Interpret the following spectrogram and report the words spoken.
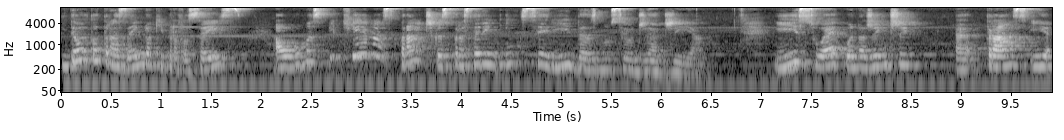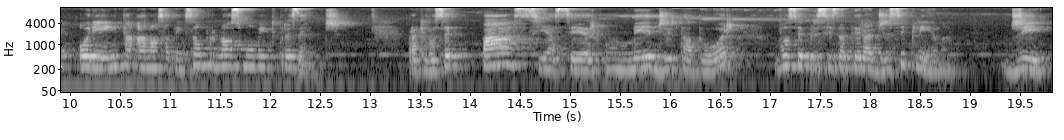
Então eu estou trazendo aqui para vocês algumas pequenas práticas para serem inseridas no seu dia a dia. E isso é quando a gente é, traz e orienta a nossa atenção para o nosso momento presente. Para que você passe a ser um meditador, você precisa ter a disciplina de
